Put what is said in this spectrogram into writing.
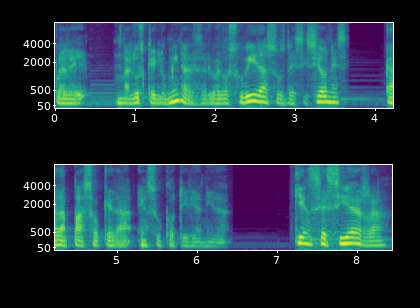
Puede una luz que ilumina desde luego su vida, sus decisiones, cada paso que da en su cotidianidad. Quien se cierra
